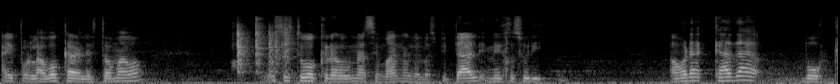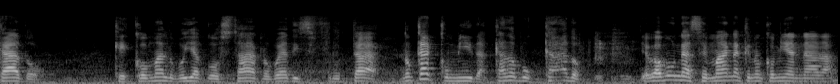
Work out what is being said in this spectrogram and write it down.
ahí por la boca del estómago. Entonces estuvo, creo, una semana en el hospital y me dijo, Suri, ahora cada bocado que coma lo voy a gozar, lo voy a disfrutar. No cada comida, cada bocado. Llevaba una semana que no comía nada.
